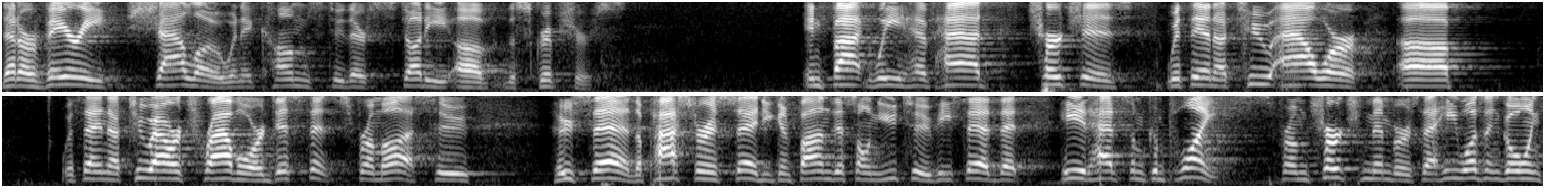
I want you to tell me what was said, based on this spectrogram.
that are very shallow when it comes to their study of the Scriptures. In fact, we have had churches within a two hour uh, within a two hour travel or distance from us who, who said, the pastor has said, you can find this on YouTube, he said that he had had some complaints from church members that he wasn't going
